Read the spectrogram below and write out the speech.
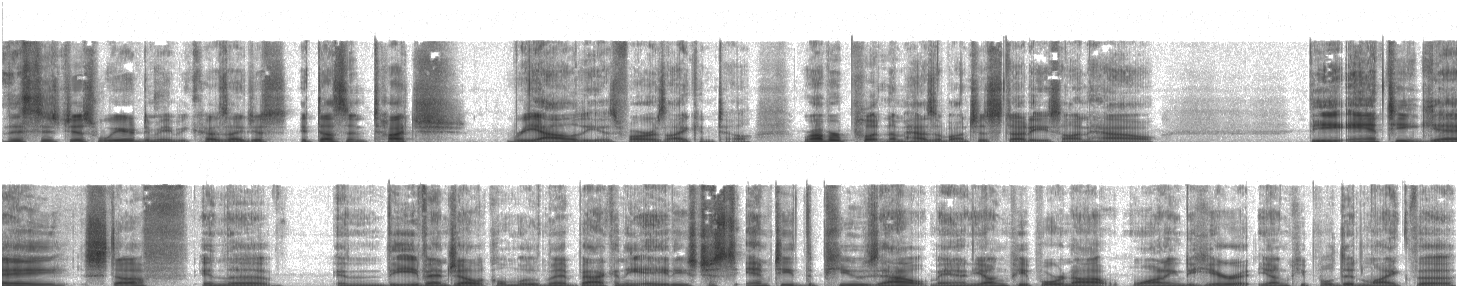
this is just weird to me because I just it doesn't touch reality as far as I can tell. Robert Putnam has a bunch of studies on how the anti-gay stuff in the in the evangelical movement back in the 80s just emptied the pews out, man. Young people were not wanting to hear it. Young people didn't like the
